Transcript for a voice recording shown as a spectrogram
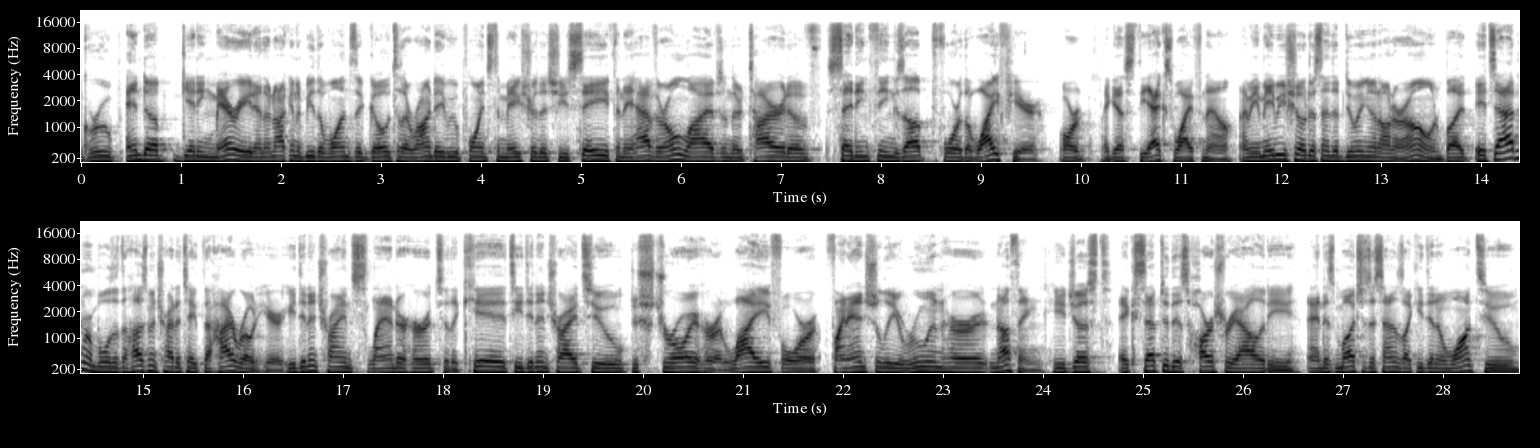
group end up getting married and they're not going to be the ones that go to the rendezvous points to make sure that she's safe and they have their own lives and they're tired of setting things up for the wife here? Or I guess the ex wife now. I mean, maybe she'll just end up doing it on her own, but it's admirable that the husband tried to take the high road here. He didn't try and slander her to the kids, he didn't try to destroy her life or financially ruin her, nothing. He just accepted this harsh reality, and as much as it sounds like he didn't want to,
